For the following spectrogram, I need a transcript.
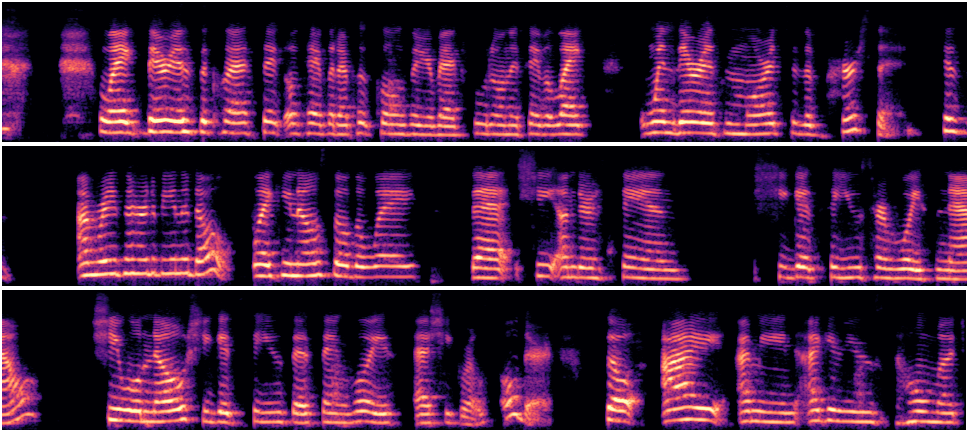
like, there is the classic, okay, but I put clothes on your back, food on the table. Like, when there is more to the person, because I'm raising her to be an adult. Like, you know, so the way that she understands she gets to use her voice now, she will know she gets to use that same voice as she grows older. So I I mean, I give you so much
